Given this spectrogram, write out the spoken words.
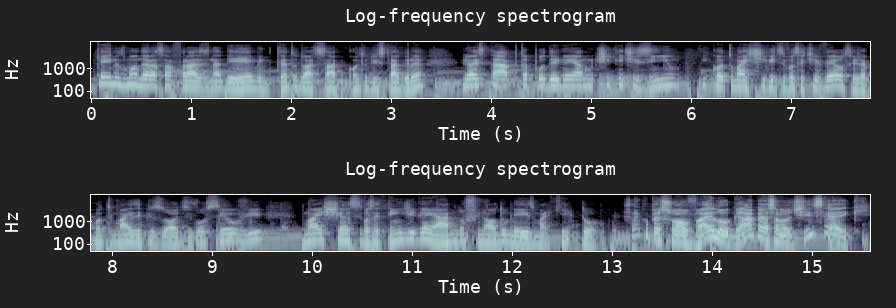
Quem nos mandar essa frase na DM, tanto do WhatsApp quanto do Instagram, já está apto a poder ganhar um ticketzinho. E quanto mais tickets você tiver, ou seja, quanto mais episódios você ouvir, mais chances você tem de ganhar no final do mês, Marquito. Será que o pessoal vai logar para essa notícia, Eric?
